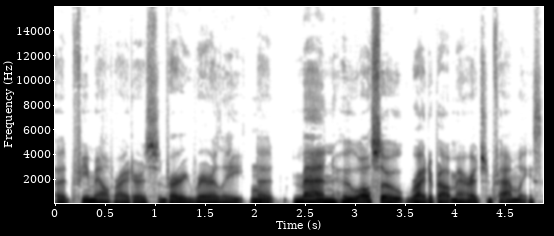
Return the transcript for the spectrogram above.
at female writers and very rarely Mm. at men who also write about marriage and families.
